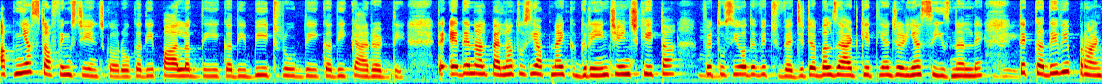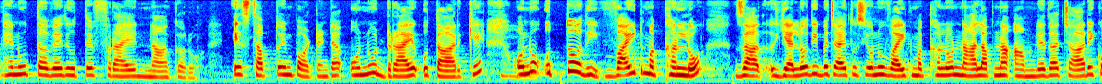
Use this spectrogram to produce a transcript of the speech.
ਆਪਣੀਆਂ ਸਟਫਿੰਗਸ ਚੇਂਜ ਕਰੋ ਕਦੀ ਪਾਲਕ ਦੀ ਕਦੀ ਬੀਟਰੂਟ ਦੀ ਕਦੀ ਕੈਰਟ ਦੀ। ਤੇ ਇਹਦੇ ਨਾਲ ਪਹਿਲਾਂ ਤੁਸੀਂ ਆਪਣਾ ਇੱਕ ਗ੍ਰੇਨ ਚੇਂਜ ਕੀਤਾ ਫਿਰ ਤੁਸੀਂ ਉਹਦੇ ਵਿੱਚ ਵੈਜੀਟੇਬਲਸ ਐਡ ਕੀਤੀਆਂ ਜਿਹੜੀਆਂ ਸੀਜ਼ਨਲ ਨੇ। ਤੇ ਕਦੇ ਵੀ ਪਰਾਂਠੇ ਨੂੰ ਤਵੇ ਦੇ ਉੱਤੇ ਫਰਾਈ ਨਾ ਕਰੋ। ਇਹ ਸਭ ਤੋਂ ਇੰਪੋਰਟੈਂਟ ਹੈ। ਉਹਨੂੰ ਡਰਾਈ ਉਤਾਰ ਕੇ ਉਹਨੂੰ ਉੱਤੋਂ ਦੀ ਵਾਈਟ ਮੱਖਣ ਲਓ। ਯੈਲੋ ਦੀ ਬਜਾਏ ਤੁਸੀਂ ਉਹਨੂੰ ਵਾਈਟ ਮੱਖਣ ਲਓ। ਨਾਲ ਆਪਣਾ ਆਮਲੇ ਦਾ ਚਾਰ ਇੱਕ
